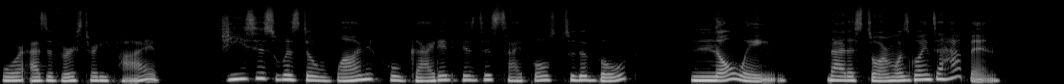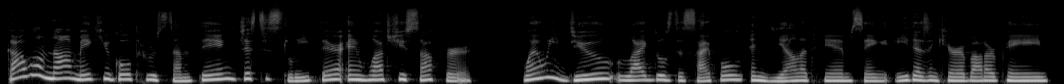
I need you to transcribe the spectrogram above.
4 as of verse 35, Jesus was the one who guided his disciples to the boat, knowing that a storm was going to happen. God will not make you go through something just to sleep there and watch you suffer. When we do like those disciples and yell at him saying he doesn't care about our pain,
